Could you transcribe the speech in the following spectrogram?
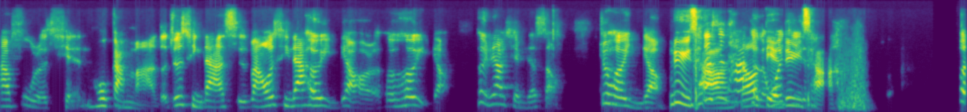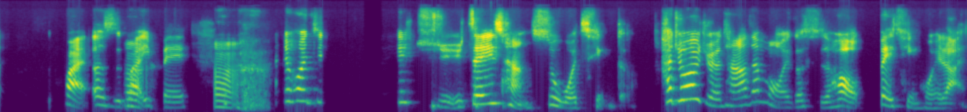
他付了钱或干嘛的，就是请大家吃饭或请大家喝饮料好了，喝喝饮料，喝饮料钱比较少。就喝饮料，绿茶，但是他可能会点绿茶，对，块二十块一杯，嗯，他就会记一局这一场是我请的，他就会觉得他要在某一个时候被请回来。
